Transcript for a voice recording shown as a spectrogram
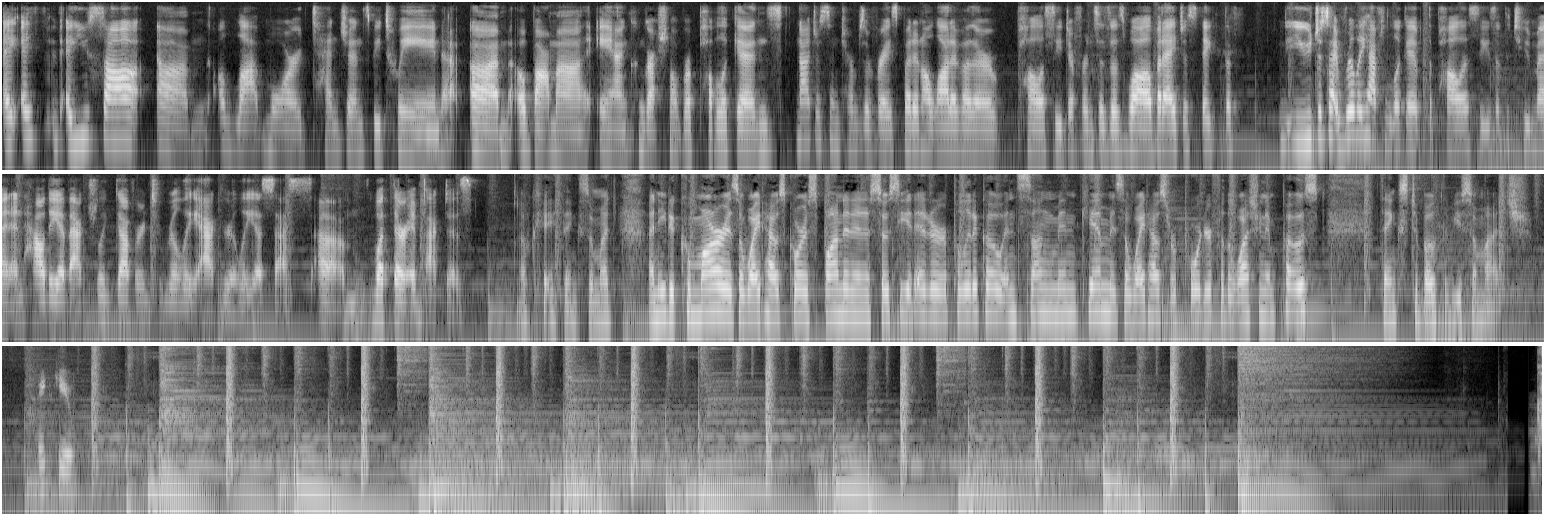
I, I, you saw um, a lot more tensions between um, Obama and congressional Republicans, not just in terms of race, but in a lot of other policy differences as well. But I just think the you just really have to look at the policies of the two men and how they have actually governed to really accurately assess um, what their impact is. Okay, thanks so much. Anita Kumar is a White House correspondent and associate editor of Politico, and Seung-min Kim is a White House reporter for the Washington Post. Thanks to both of you so much. Thank you.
